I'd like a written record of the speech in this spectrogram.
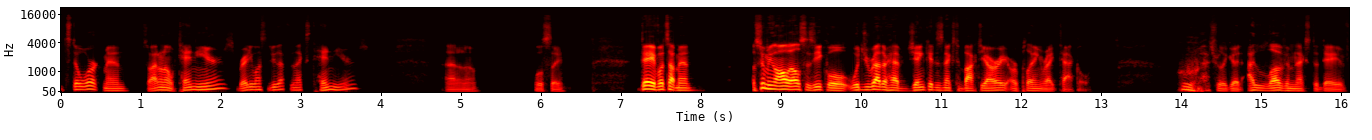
it still work, man. So I don't know, 10 years? Brady wants to do that for the next 10 years? I don't know. We'll see. Dave, what's up, man? Assuming all else is equal, would you rather have Jenkins next to Bakhtiari or playing right tackle? Whew, that's really good. I love him next to Dave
